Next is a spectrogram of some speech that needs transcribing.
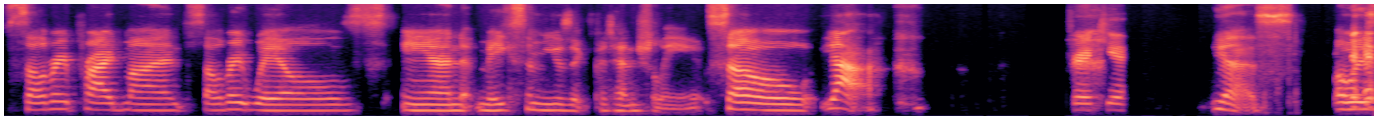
celebrate Pride Month, celebrate whales, and make some music potentially. So, yeah, Frick yeah. yes, always.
